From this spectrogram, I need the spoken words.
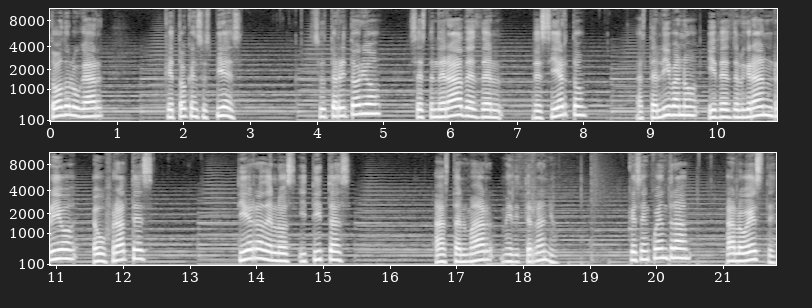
todo lugar que toquen sus pies. Su territorio se extenderá desde el desierto hasta el Líbano y desde el gran río Eufrates, tierra de los hititas, hasta el mar Mediterráneo, que se encuentra al oeste.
